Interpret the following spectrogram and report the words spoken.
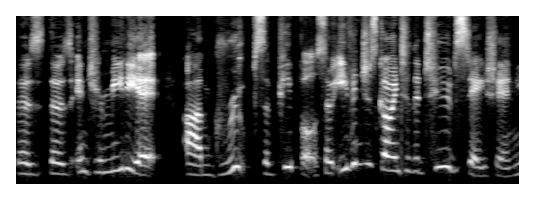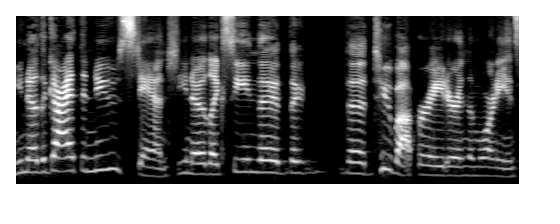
those those intermediate um, groups of people. So even just going to the tube station, you know, the guy at the newsstand, you know, like seeing the the the tube operator in the mornings,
